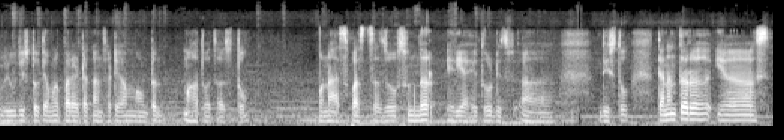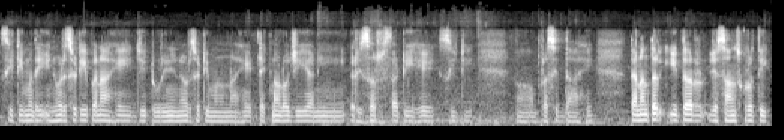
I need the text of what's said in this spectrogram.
व्ह्यू दिसतो. त्यामुळे पर्यटकांसाठी हा माउंटन महत्त्वाचा असतो. पण आसपासचा जो सुंदर एरिया आहे तो डिस दिसतो. त्यानंतर या सिटीमध्ये युनिव्हर्सिटी पण आहे जी टुरिन युनिव्हर्सिटी म्हणून आहे. टेक्नॉलॉजी आणि रिसर्चसाठी हे सिटी प्रसिद्ध आहे. त्यानंतर इतर जे सांस्कृतिक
